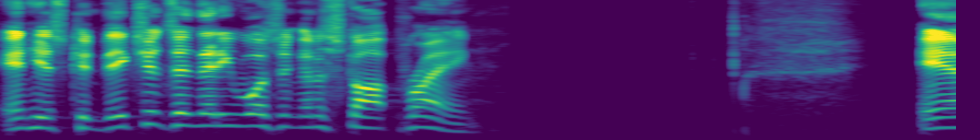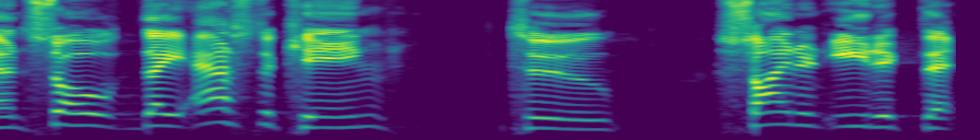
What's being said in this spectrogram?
and his convictions and that he wasn't going to stop praying. And so they asked the king to sign an edict that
